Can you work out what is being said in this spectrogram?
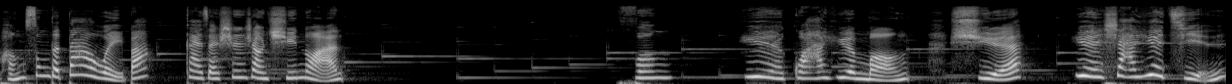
蓬松的大尾巴盖在身上取暖。风越刮越猛，雪越下越紧，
